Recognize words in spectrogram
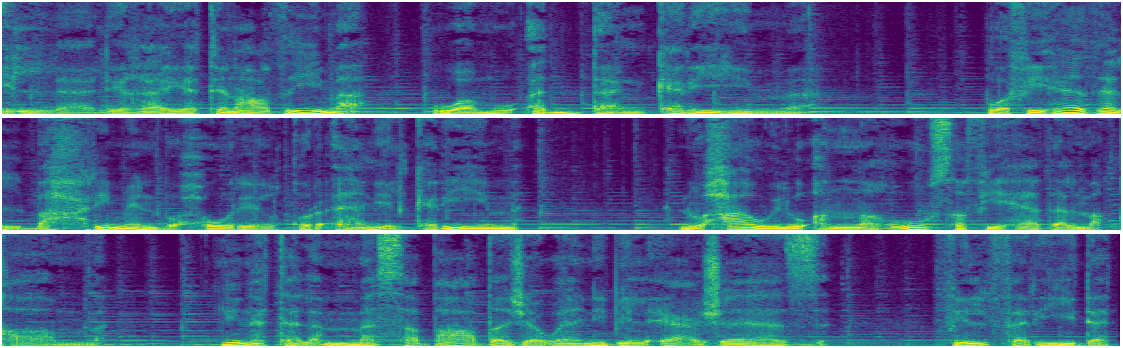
إلا لغاية عظيمة ومؤدى كريم. وفي هذا البحر من بحور القرآن الكريم نحاول أن نغوص في هذا المقام لنتلمس بعض جوانب الإعجاز في الفريدة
